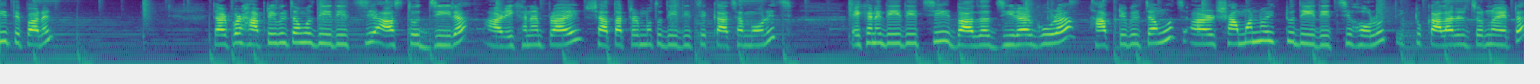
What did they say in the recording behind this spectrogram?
দিতে পারেন। তারপর হাফ টেবিল চামচ দিয়ে দিচ্ছি আস্ত জিরা, আর এখানে প্রায় সাত আটটার মতো দিয়ে দিচ্ছি কাঁচা মরিচ। এখানে দিয়ে দিচ্ছি বাজার জিরার গুঁড়া, হাফ টেবিল চামচ, আর সামান্য একটু দিয়ে দিচ্ছি হলুদ, একটু কালারের জন্য এটা।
